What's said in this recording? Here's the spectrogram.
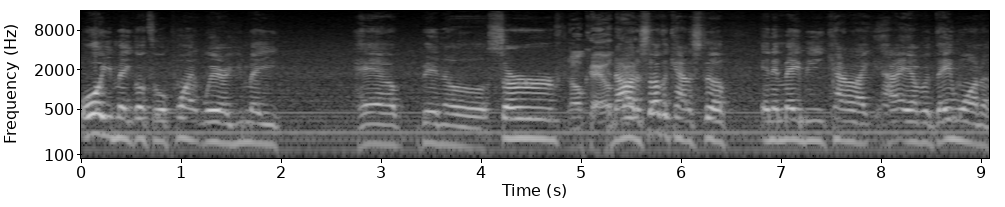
Or you may go to a point where you may have been uh, served Okay. Okay. and all this other kind of stuff. And it may be kind of like however they want to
